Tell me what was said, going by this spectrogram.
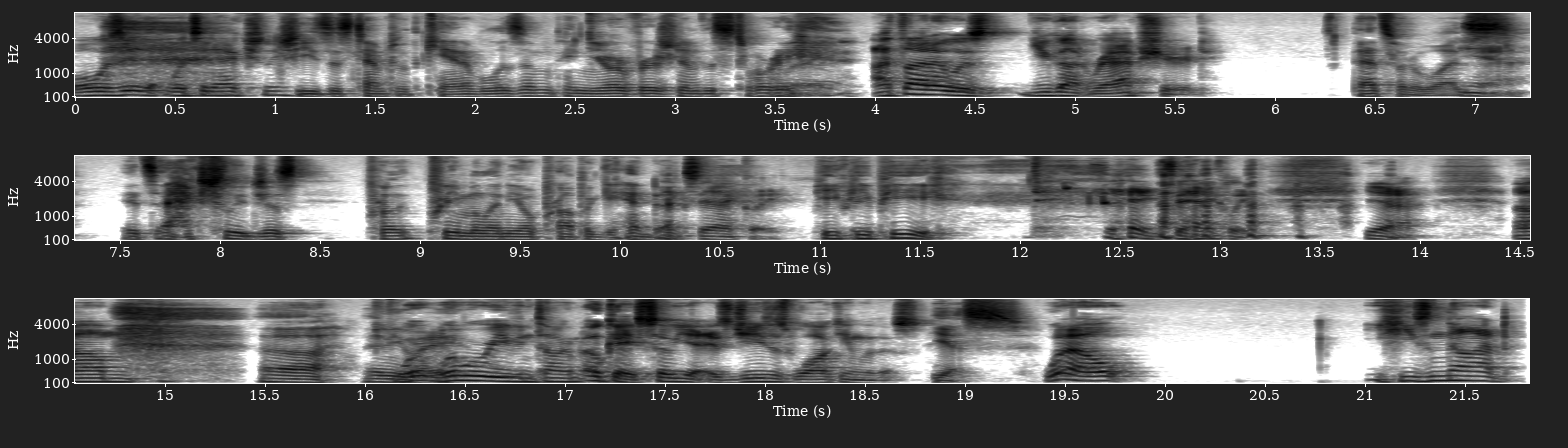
What was it? What's it actually? Jesus tempted with cannibalism in your version of the story. I thought it was you got raptured. That's what it was. Yeah. It's actually just pre- premillennial propaganda. Exactly. PPP. exactly. Yeah. Um, Uh, anyway. what, what were we even talking about? Okay, so yeah, is Jesus walking with us? yes. Well, he's not.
